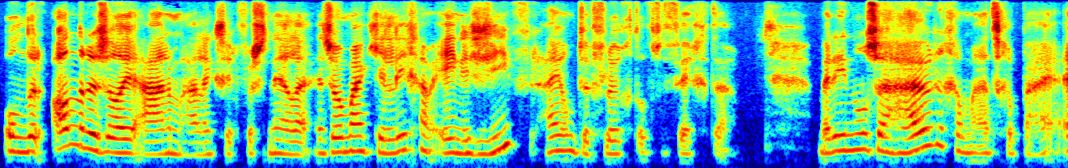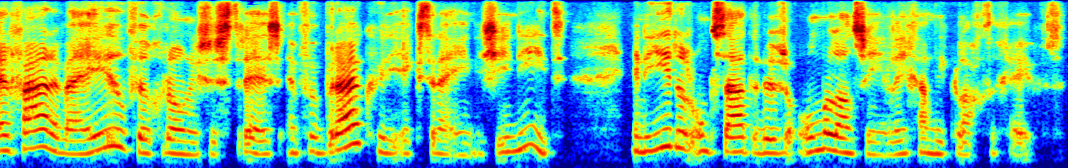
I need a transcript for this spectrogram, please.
Onder andere zal je ademhaling zich versnellen en zo maakt je lichaam energie vrij om te vluchten of te vechten. Maar in onze huidige maatschappij ervaren wij heel veel chronische stress en verbruiken we die extra energie niet. En hierdoor ontstaat er dus een onbalans in je lichaam die klachten geeft.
